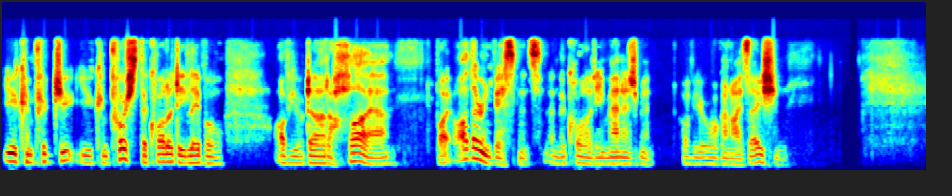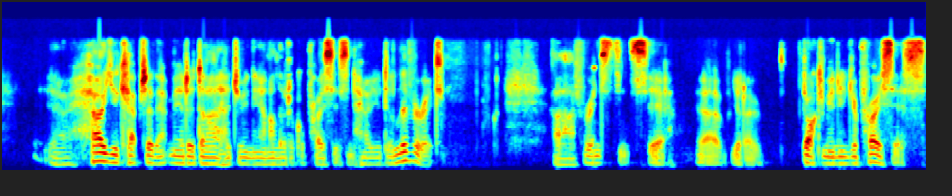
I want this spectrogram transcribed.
You can produce. You can push the quality level of your data higher by other investments in the quality management of your organization. You know, how you capture that metadata during the analytical process and how you deliver it. Uh, for instance, yeah, uh, you know, documenting your process,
